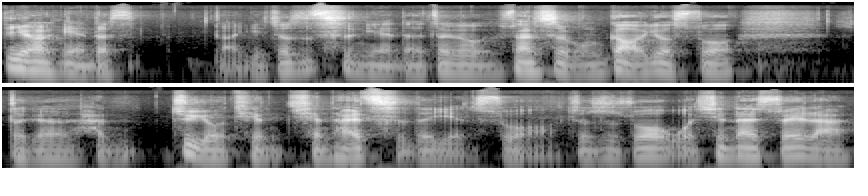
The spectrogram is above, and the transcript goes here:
第二年的啊，也就是次年的这个算是文告，又说这个很具有潜潜台词的演说，就是说我现在虽然。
